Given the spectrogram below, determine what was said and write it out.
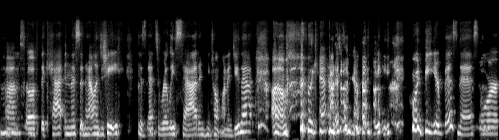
mm-hmm. Um, so if the cat in this analogy, because that's really sad and you don't want to do that, um, the cat in this analogy would be your business or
